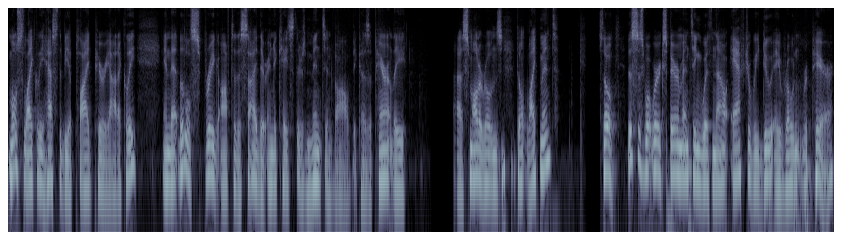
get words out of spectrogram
most likely has to be applied periodically. And that little sprig off to the side there indicates there's mint involved because apparently uh, smaller rodents don't like mint. So, this is what we're experimenting with now after we do a rodent repair.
